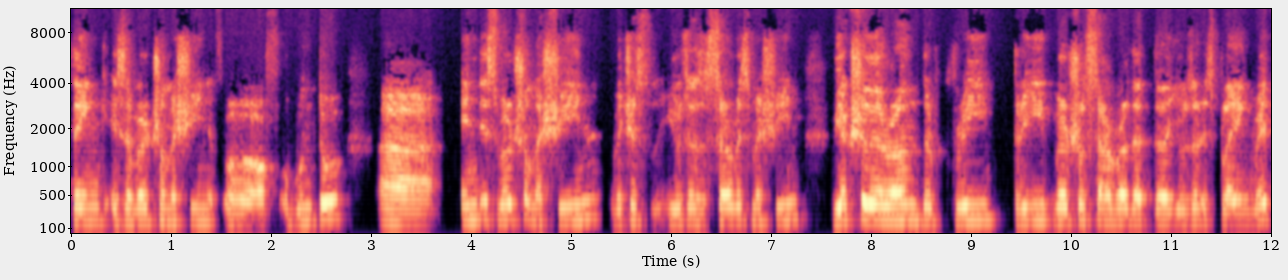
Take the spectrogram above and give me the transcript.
thing is a virtual machine of Ubuntu. Uh, in this virtual machine, which is used as a service machine, we actually run the three, three virtual server that the user is playing with.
